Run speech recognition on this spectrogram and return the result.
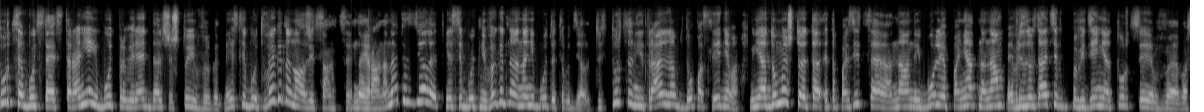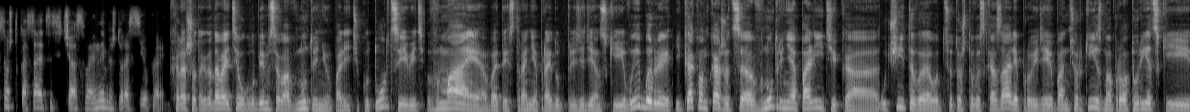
Турция будет стоять в стороне и будет проверять дальше, что ей выгодно. Если будет выгодно наложить санкции на Иран, она это сделает. Если будет невыгодно, она не будет этого делать. То есть Турция нейтральна до последнего. Я думаю, что это, эта позиция, она наиболее понятна нам в результате поведения Турции в, во всем, что касается сейчас войны между Россией и Украиной. Хорошо, тогда давайте углубимся во внутреннюю политику Турции, ведь в мае в этой стране пройдут президентские выборы. И как вам кажется, внутренняя политика, учитывая вот все то, что вы сказали про идею пантюркизма, про турецкий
